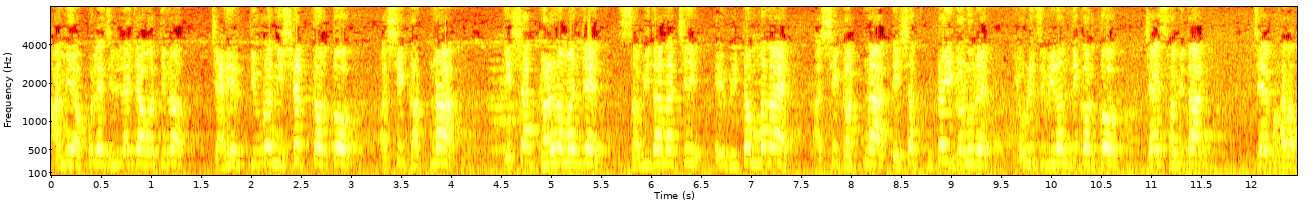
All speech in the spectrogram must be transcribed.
आम्ही अकोला जिल्ह्याच्या वतीनं जाहीर तीव्र निषेध करतो. अशी घटना देशात घडणं म्हणजे संविधानाची हे विटंबना आहे. अशी घटना देशात कुठेही घडू नये एवढीच विनंती करतो. जय संविधान जय भारत.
